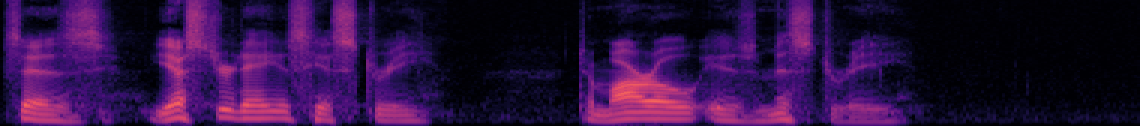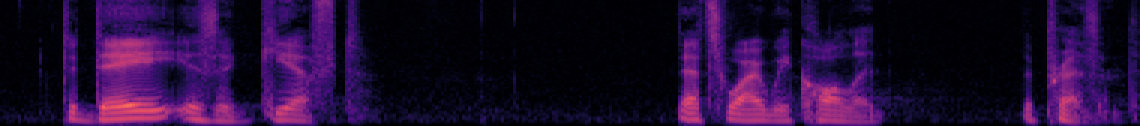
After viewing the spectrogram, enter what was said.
says, Yesterday is history, tomorrow is mystery, today is a gift. That's why we call it the present.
